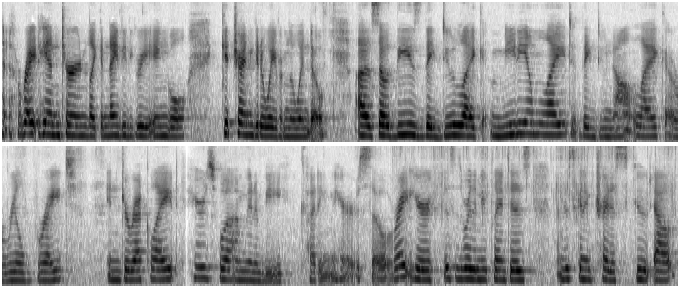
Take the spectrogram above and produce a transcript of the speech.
right hand turn like a 90 degree angle get trying to get away from the window. Uh, so these they do like medium light. They do not like a real bright indirect light. Here's what I'm gonna be cutting here. So right here this is where the new plant is. I'm just gonna try to scoot out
